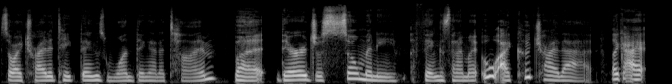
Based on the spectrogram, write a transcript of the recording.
So I try to take things one thing at a time. But there are just so many things that I'm like, oh, I could try that. Like I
